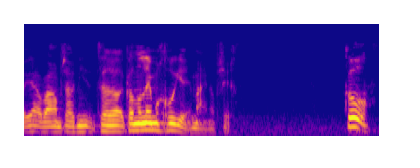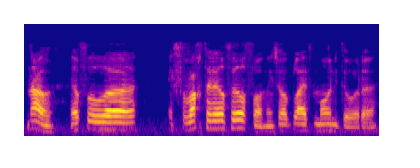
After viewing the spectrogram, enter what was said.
ja, waarom zou het niet. Het kan alleen maar groeien in mijn opzicht. Cool. Nou, heel veel. ik verwacht er heel veel van. Ik zal blijven monitoren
